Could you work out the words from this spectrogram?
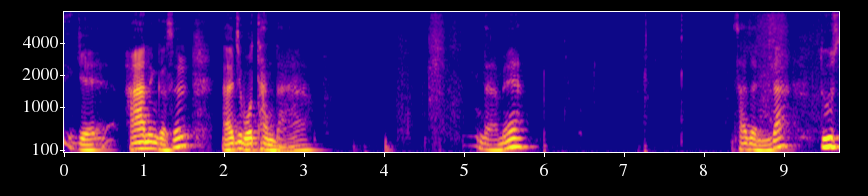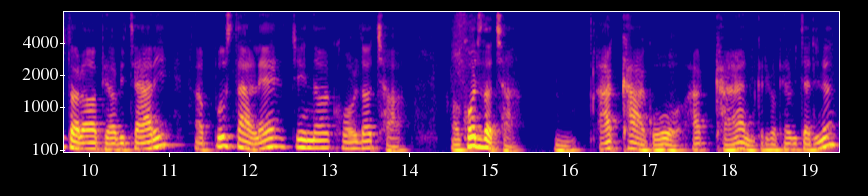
이게 아는 것을 알지 못한다. 그다음에 사전입니다. 두스터러 벼비짜리 부스탈레 찌너 콜더차 고즈더차 악하고 악한 그리고 벼비자리는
